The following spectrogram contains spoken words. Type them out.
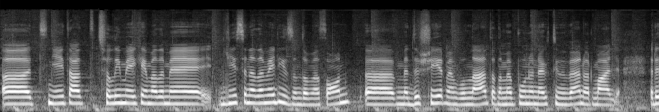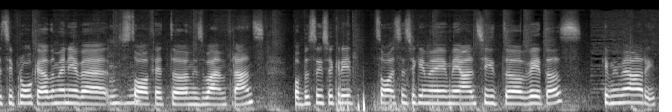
Të njëjtat qëllime i kemë edhe me Lisin edhe me Elizën, domethënë, me dëshirë, me vullnet edhe me punën e këtyne, normal, reciproke edhe me neve mhm. stafit të Misbah and Friends, po besoj që krejt çka që kemi me ia qitë vetes, kemi me arrit.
